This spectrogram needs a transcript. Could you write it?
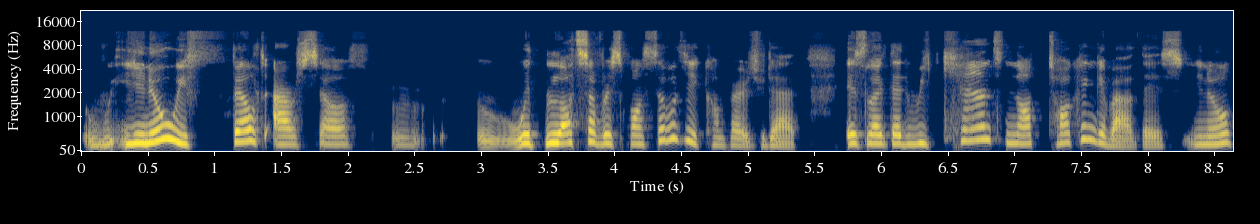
we, you know, we felt ourselves with lots of responsibility compared to that. It's like that we can't not talking about this you know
